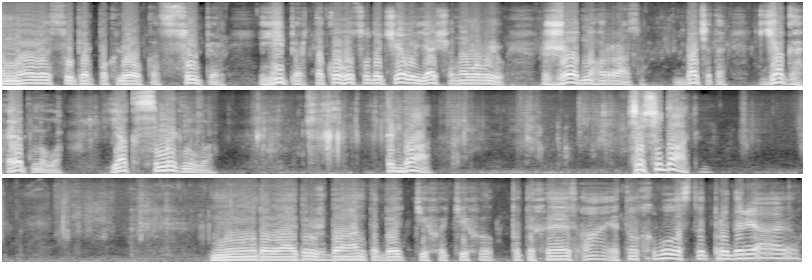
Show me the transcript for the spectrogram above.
Панове супер покльовка, супер, гіпер. Такого судачелу я ще не ловив. Жодного разу. Бачите, як гепнуло, як смикнуло. Тебе. Це судак. Ну, давай, дружбан, тебе тихо, тихо, потихес. А, это хвост тут продырявив.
